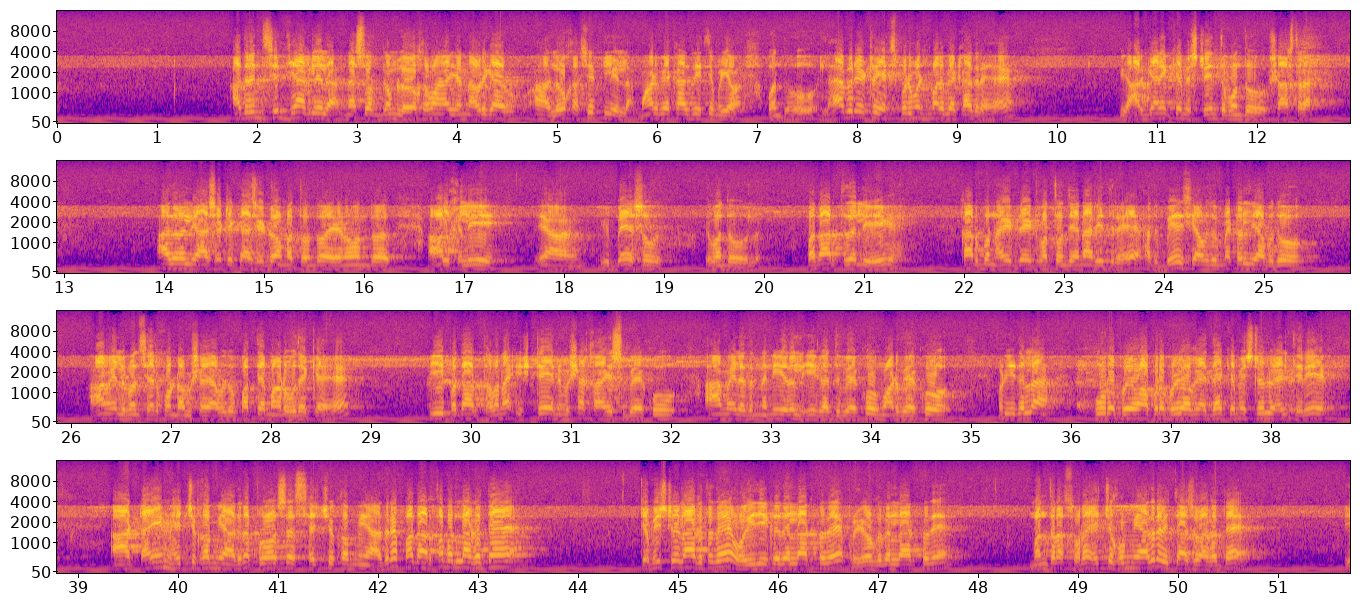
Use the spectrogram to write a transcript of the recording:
ಅದರಿಂದ ಸಿದ್ಧಿ ಆಗಲಿಲ್ಲ. ನಸ್ವರ್ಗಂ ಲೋಕಮಾಯನ್ ಅವರಿಗೆ ಆ ಲೋಕ ಸಿಕ್ಕಲಿಲ್ಲ ಮಾಡಬೇಕಾದ ರೀತಿ ಒಂದು ಲ್ಯಾಬೊರೇಟ್ರಿ ಎಕ್ಸ್ಪೆರಿಮೆಂಟ್ ಮಾಡಬೇಕಾದ್ರೆ ಈ ಆರ್ಗ್ಯಾನಿಕ್ ಕೆಮಿಸ್ಟ್ರಿ ಅಂತ ಒಂದು ಶಾಸ್ತ್ರ. ಅದರಲ್ಲಿ ಆಸೆಟಿಕ್ ಆ್ಯಸಿಡು ಮತ್ತೊಂದು ಏನೋ ಒಂದು ಆಲ್ಕಲಿ ಬೇಸು, ಒಂದು ಪದಾರ್ಥದಲ್ಲಿ ಕಾರ್ಬನ್ ಹೈಡ್ರೇಟ್ ಮತ್ತೊಂದು ಏನಾದ್ರು ಇದ್ರೆ ಅದು ಬೇಸ್ ಯಾವುದು, ಮೆಟಲ್ ಯಾವುದು, ಆಮೇಲೆ ಬಂದು ಸೇರ್ಕೊಂಡ ಅಂಶ ಯಾವುದು, ಪತ್ತೆ ಮಾಡುವುದಕ್ಕೆ ಈ ಪದಾರ್ಥವನ್ನು ಇಷ್ಟೇ ನಿಮಿಷ ಕಾಯಿಸಬೇಕು, ಆಮೇಲೆ ಅದನ್ನು ನೀರಲ್ಲಿ ಹೀಗೆ ಅದ್ದಬೇಕು ಮಾಡಬೇಕು. ನೋಡಿ, ಇದೆಲ್ಲ ಪೂರ್ವ ಪ್ರಯೋಗ ಅಪರ ಪ್ರಯೋಗ ಇದ್ದ ಕೆಮಿಸ್ಟ್ರಿಯಲ್ಲೂ ಹೇಳ್ತೀರಿ. ಆ ಟೈಮ್ ಹೆಚ್ಚು ಕಮ್ಮಿ ಆದರೆ, ಪ್ರೋಸೆಸ್ ಹೆಚ್ಚು ಕಮ್ಮಿ ಆದರೆ ಪದಾರ್ಥ ಬದಲಾಗುತ್ತೆ. ಕೆಮಿಸ್ಟ್ರಿಯಲ್ಲಿ ವೈದಿಕದಲ್ಲಾಗ್ತದೆ, ಪ್ರಯೋಗದಲ್ಲಾಗ್ತದೆ. ಮಂತ್ರ ಸ್ವರ ಹೆಚ್ಚು ಕಮ್ಮಿ ಆದರೆ ವ್ಯತ್ಯಾಸವಾಗುತ್ತೆ.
